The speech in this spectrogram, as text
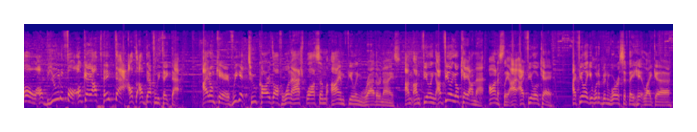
Oh, oh, beautiful. Okay, I'll take that. I'll, I'll definitely take that. I don't care. If we get two cards off one Ash Blossom, I'm feeling rather nice. I'm, I'm feeling I'm feeling okay on that. Honestly, I, I feel okay. I feel like it would have been worse if they hit like a,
